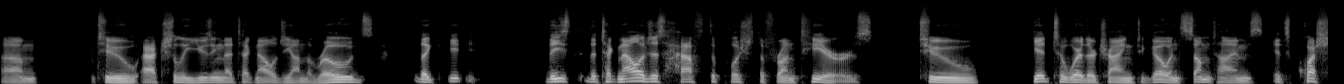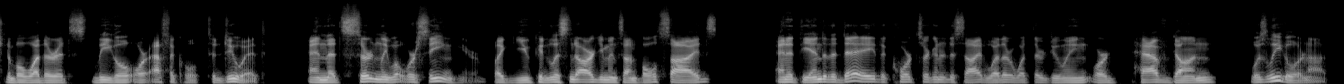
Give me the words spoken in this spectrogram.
um, to actually using that technology on the roads. Like it these the technologists have to push the frontiers to get to where they're trying to go. And sometimes it's questionable whether it's legal or ethical to do it. And that's certainly what we're seeing here. Like you can listen to arguments on both sides. And at the end of the day, the courts are going to decide whether what they're doing or have done was legal or not.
